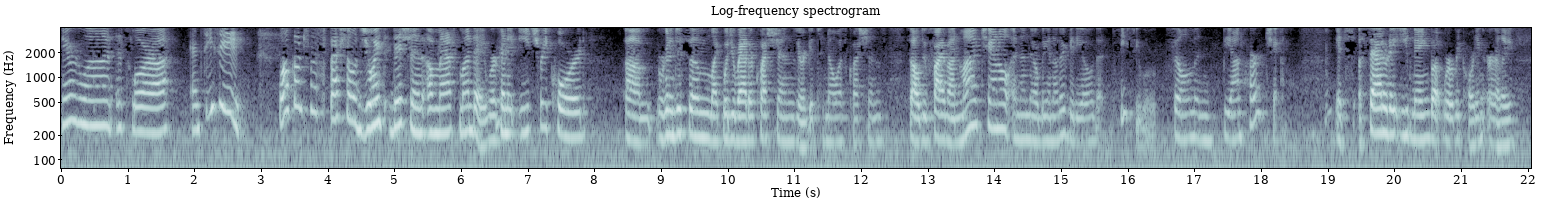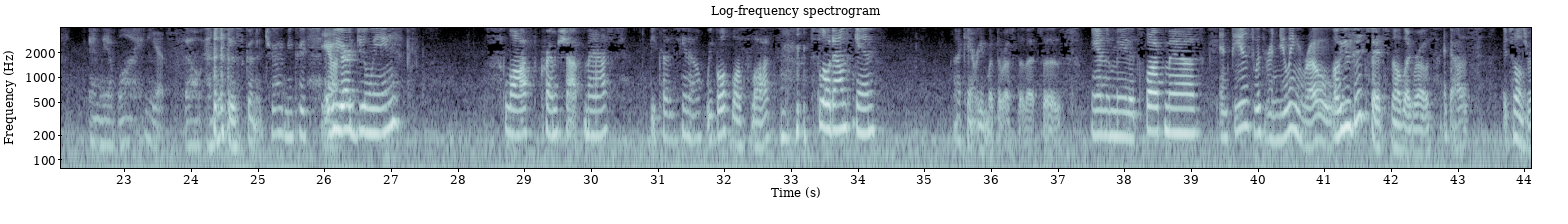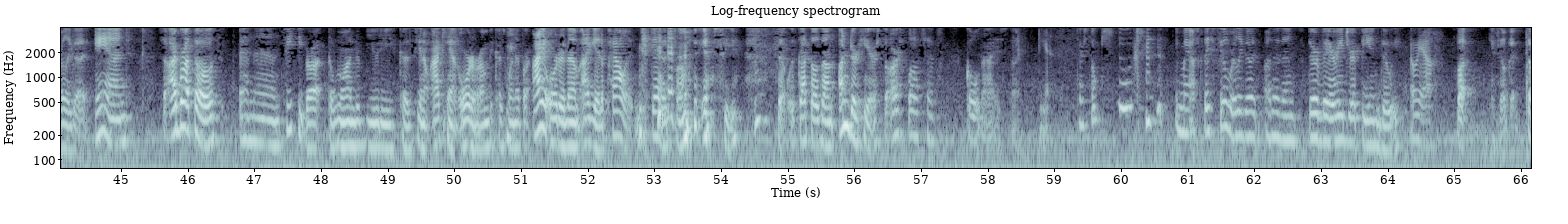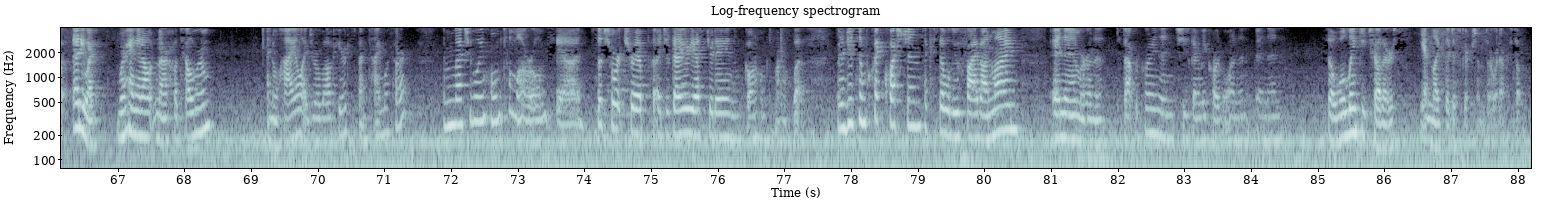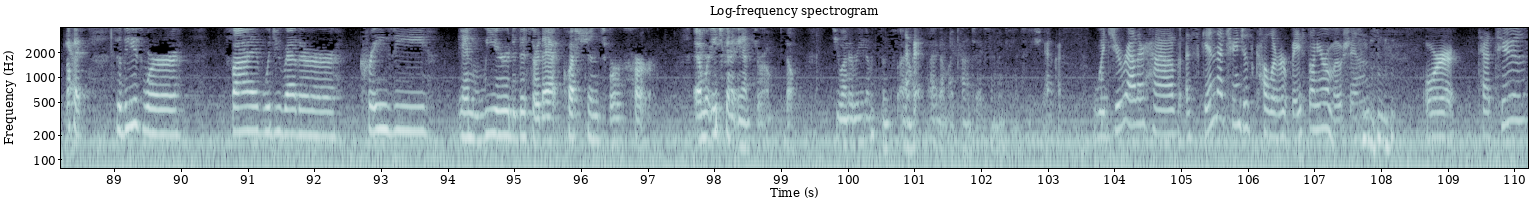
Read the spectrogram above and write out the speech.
Hey everyone, it's Laura. And Cici. Welcome to a special joint edition of Mask Monday. We're going to each record, um, we're going to do some like would you rather questions or get to know us questions. So I'll do five on my channel and then there'll be another video that Cici will film and be on her channel. It's a Saturday evening, but we're recording early and we have wine. Yes. So, and this is going to drive me crazy. Yeah. We are doing sloth creme shop masks because, you know, we both love sloths. Slow down skin. I can't read what the rest of that says. Animated sloth mask. Infused with renewing rose. Oh, you did say it smelled like rose. It Yeah. does. It smells really good. And so I brought those and then Cece brought the Wander Beauty because, you know, I can't order them because whenever I order them, I get a palette instead from Ipsy. So we've got those on under here. So our sloths have gold eyes, but Yes. they're so cute. the mask, they feel really good other than they're very drippy and gooey, Oh yeah. but they feel good. So anyway, we're hanging out in our hotel room in Ohio. I drove out here to spend time with her. I'm actually going home tomorrow. I'm sad. It's a short trip. I just got here yesterday and I'm going home tomorrow. But we're gonna do some quick questions. Like I said, we'll do five on mine and then we're gonna stop recording and she's gonna record one and, and then, so we'll link each other's in like the descriptions or whatever. So, Yeah. okay. So these were five would you rather crazy and weird this or that questions for her. And we're each gonna answer them. So do you want to read them since I, don't, Okay. I got my contacts and I can't see shit? Okay. Would you rather have a skin that changes color based on your emotions or tattoos?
